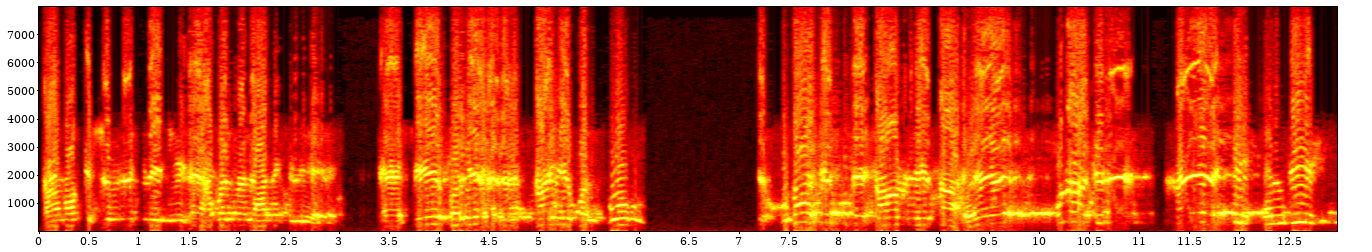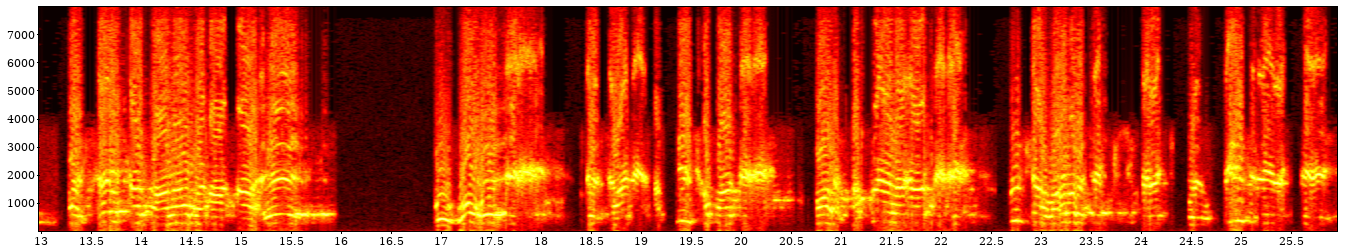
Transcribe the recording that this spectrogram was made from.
کاموں کے سننے کے لیے بھی ہے، عمل میں لانے کے لیے ہے۔ ایسے بڑے حضرت کا یہ مضمون کہ خدا جس سے کام لیتا ہے، خدا جس خیر کی کنجی اور شر کا تالا بناتا ہے، وہ وہ ہوتے ہیں جو جانے اپنی چھپاتے ہیں۔ اور اپنا لگاتے ہیں۔ دنیا والوں سے کسی طرح کی کوئی امید نہیں رکھتے ہیں۔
